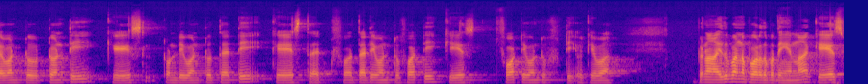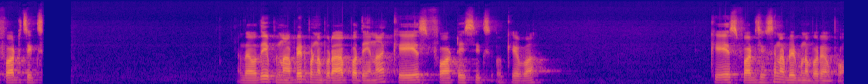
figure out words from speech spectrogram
eleven to twenty KS twenty one to thirty KS third thirty one to forty KS forty one to fifty ஓகேவா இப்போ நான் இது பண்ண போகிறது பார்த்தீங்கன்னா கேஎஸ் ஃபார்ட்டி சிக்ஸ் அதாவது இப்போ நான் அப்டேட் பண்ண போகிற ஆப் பார்த்தீங்கன்னா கேஎஸ் ஃபார்ட்டி சிக்ஸ் ஓகேவா கேஎஸ் ஃபார்ட்டி சிக்ஸ் அப்டேட் பண்ண போகிறேன் இப்போ.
